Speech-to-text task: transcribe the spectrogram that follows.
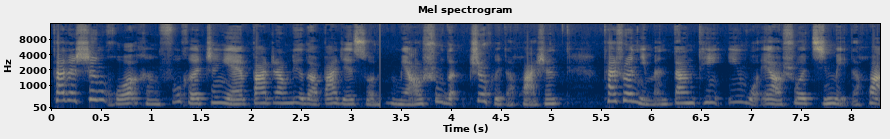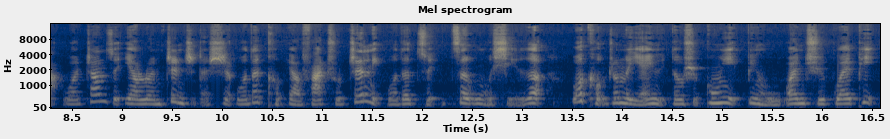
她的生活很符合箴言八章六到八节所描述的智慧的化身。他说：“你们当听，因我要说极美的话。我张嘴要论正直的事，我的口要发出真理，我的嘴憎恶邪恶。我口中的言语都是公义，并无弯曲乖僻。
